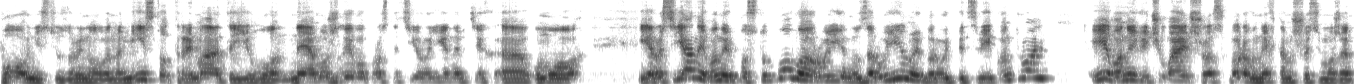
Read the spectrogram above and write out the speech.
повністю зруйновано місто. Тримати його неможливо просто ці руїни в цих е, умовах. І росіяни вони поступово руїну за руїною беруть під свій контроль, і вони відчувають, що скоро в них там щось може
